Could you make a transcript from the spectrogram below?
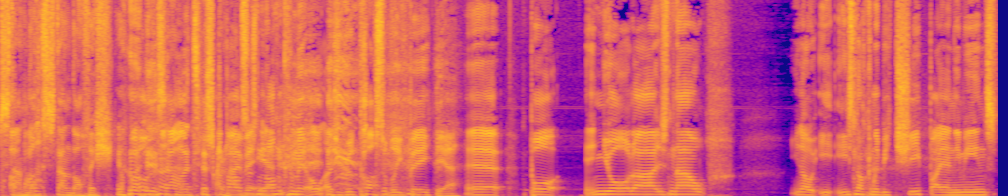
Stand about- standoffish. about, is how I'd describe about it, as yeah. non-committal as you could possibly be. Yeah. Uh, but in your eyes now, you know he, he's not going to be cheap by any means.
